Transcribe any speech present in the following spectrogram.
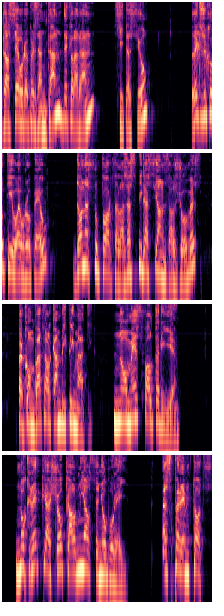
del seu representant declarant, citació, l'executiu europeu dona suport a les aspiracions dels joves per combatre el canvi climàtic. Només faltaria. No crec que això calmi el senyor Borell. Esperem tots,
